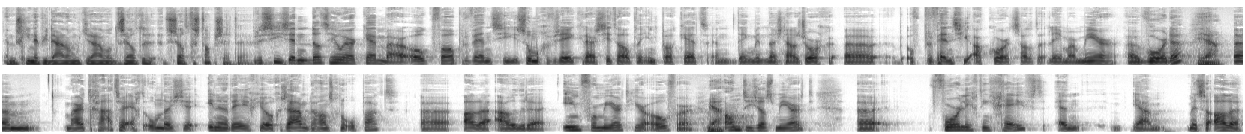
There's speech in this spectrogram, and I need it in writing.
En misschien heb je daar, dan moet je daar wel dezelfde, dezelfde stap zetten. Precies, en dat is heel herkenbaar. Ook valpreventie. Sommige verzekeraars zitten altijd in het pakket. En denk met het Nationale Zorg uh, of Preventieakkoord zal het alleen maar meer uh, worden. Ja. Um, maar het gaat er echt om dat je in een regio gezamenlijk de handschoenen oppakt. Uh, alle ouderen informeert hierover, ja. enthousiasmeert, voorlichting geeft. En ja, met z'n allen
